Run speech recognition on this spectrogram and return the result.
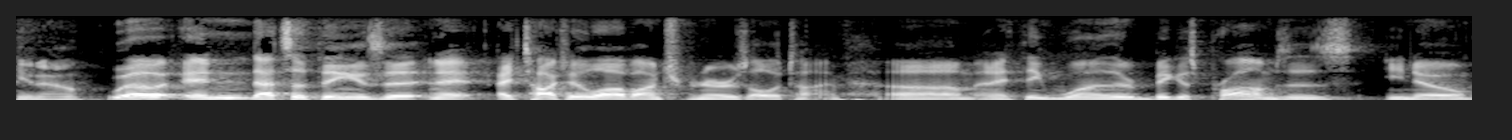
You know, Well, and that's the thing is that, and I, I talk to a lot of entrepreneurs all the time, um, and I think one of their biggest problems is, you know,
